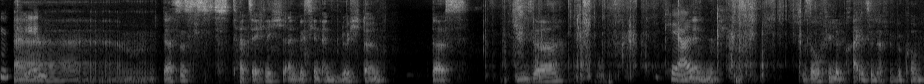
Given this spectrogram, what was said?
Okay. Das ist tatsächlich ein bisschen ernüchternd, dass dieser Kerl. Mensch so viele Preise dafür bekommt.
